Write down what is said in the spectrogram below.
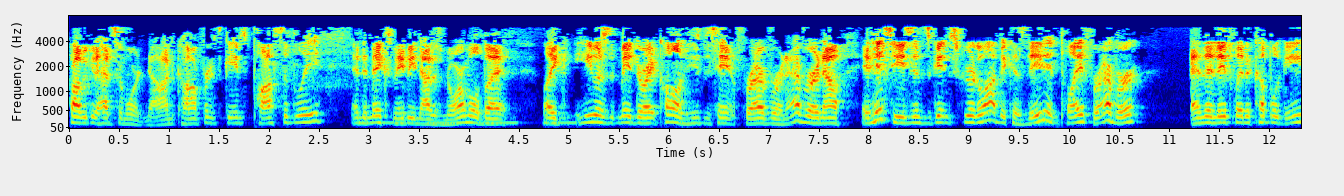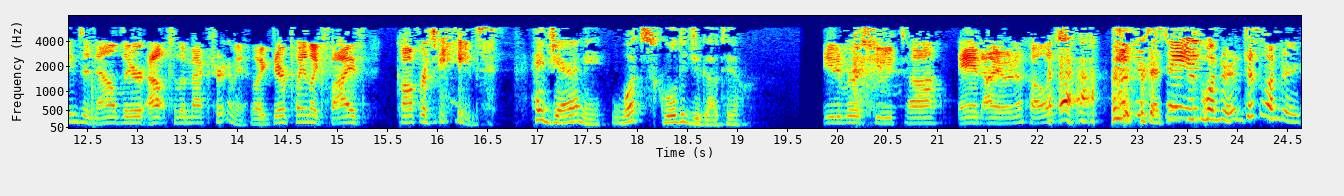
Probably could have had some more non-conference games possibly, and the mix maybe not as normal, but like he was made the right call, and he's been saying it forever and ever. And now in his season, it's getting screwed a lot because they didn't play forever, and then they played a couple games, and now they're out to the MAC tournament. Like they're playing like five conference games. Hey Jeremy, what school did you go to? University of Utah and Iona College. okay, just saying. just wondering. Just wondering.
